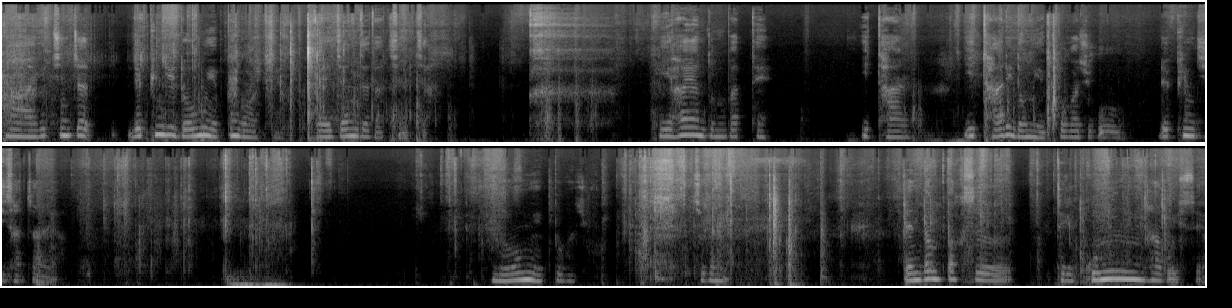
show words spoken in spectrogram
아 이거 진짜 랩핑기 너무 예쁜 것 같아요 레전드다 진짜. 크, 이 하얀 눈밭에 이 달, 이 달이 너무 예뻐가지고 랩핑지 샀잖아요. 너무 예뻐가지고 지금 랜덤 박스 되게 고민하고 있어요.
